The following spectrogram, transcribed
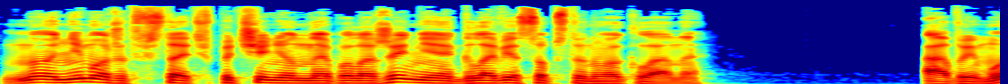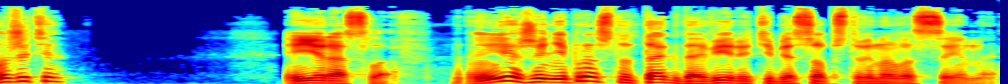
но не может встать в подчиненное положение главе собственного клана». «А вы можете?» «Ярослав, я же не просто так доверю тебе собственного сына,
